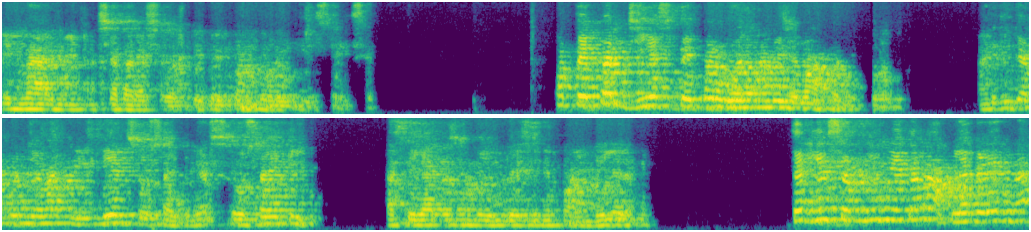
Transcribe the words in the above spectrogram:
एन्व्हायरमेंट अशा बऱ्याचशा गोष्टी पेपर फोर मग पेपर जीएस पेपर वन मध्ये जेव्हा तिथे आपण इंडियन सोसायटी सोसायटी हा मध्ये युपीएससीने पॉईंट दिलेला तर हे समजून घेताना आपल्याकडे ना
